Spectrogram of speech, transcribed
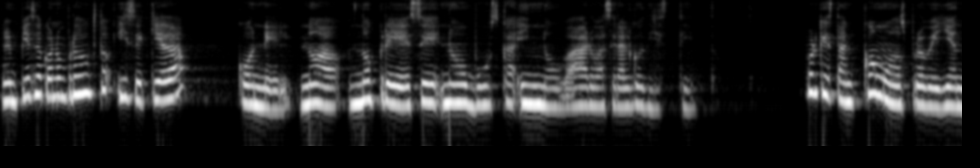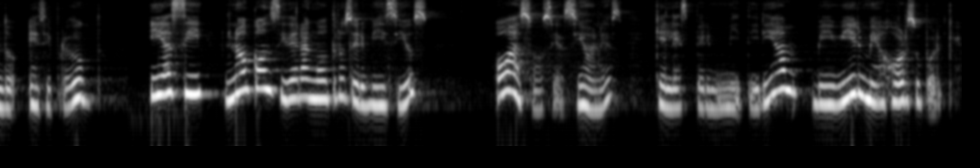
empieza con un producto y se queda con él. No, no crece, no busca innovar o hacer algo distinto. Porque están cómodos proveyendo ese producto. Y así no consideran otros servicios o asociaciones que les permitirían vivir mejor su porqué.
